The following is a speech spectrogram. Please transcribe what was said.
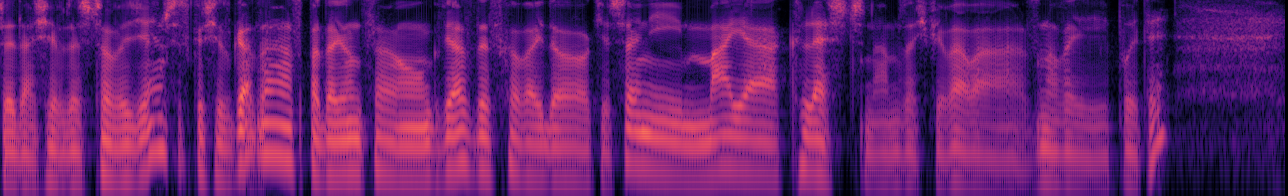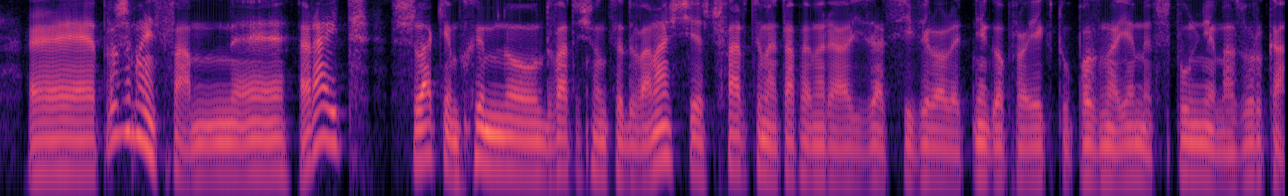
Przyda się w deszczowy dzień, wszystko się zgadza. Spadającą gwiazdę schowaj do kieszeni. Maja Kleszcz nam zaśpiewała z nowej płyty. E, proszę Państwa, e, rajd szlakiem hymnu 2012 jest czwartym etapem realizacji wieloletniego projektu Poznajemy Wspólnie Mazurka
